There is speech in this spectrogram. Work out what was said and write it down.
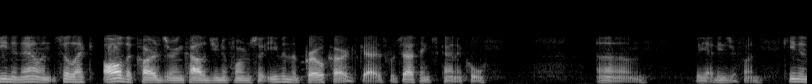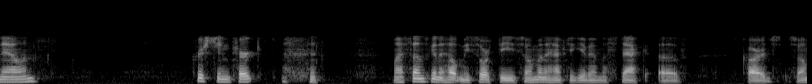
Keenan Allen. So like all the cards are in college uniforms, so even the pro cards, guys, which I think is kind of cool. Um, but yeah, these are fun. Keenan Allen, Christian Kirk. My son's to help me sort these, so I'm to have to give him a stack of cards. So I'm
